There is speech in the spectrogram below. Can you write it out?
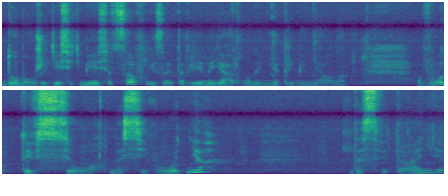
дома уже 10 месяцев, и за это время я гормоны не применяла. Вот и все на сегодня. До свидания.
